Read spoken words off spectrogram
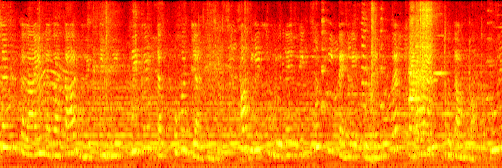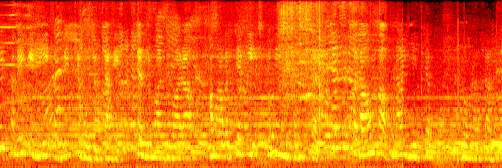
चंद्र कलाएँ लगातार घटती हुई तक पहुँच जाती है। अब ये सूर्योदय से कुछ ही पहले उदय होकर होता हुआ पूरे समय के लिए अदृश्य हो जाता है। चंद्रमा दोबारा अमावस्या की स्थिति में पहुंचकर चंद्र कलाओं का अपना ये चक्र दोहराता है।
